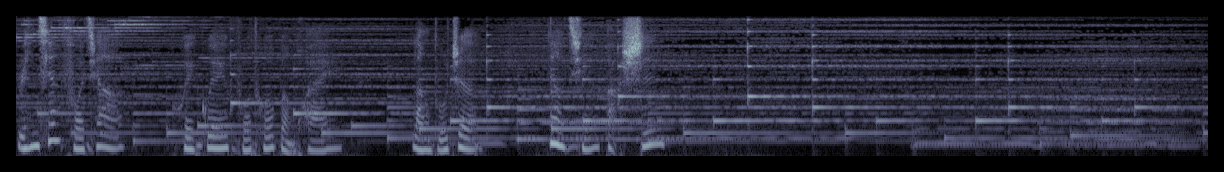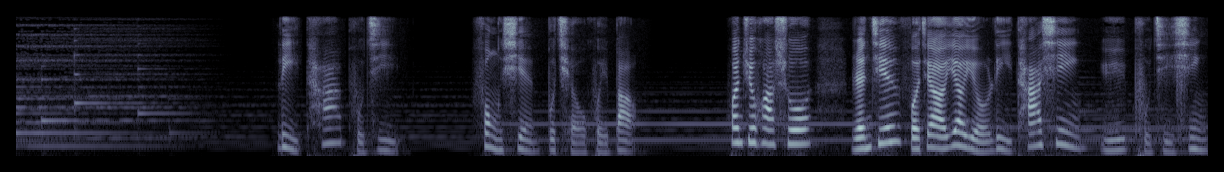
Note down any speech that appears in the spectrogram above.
人间佛教，回归佛陀本怀，朗读者妙晴法师。利他普济，奉献不求回报。换句话说，人间佛教要有利他性与普济性。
